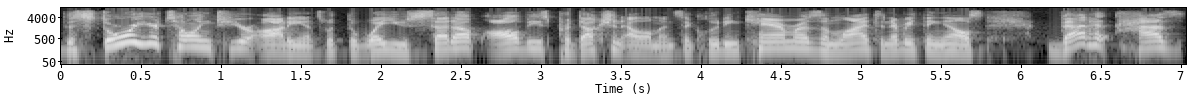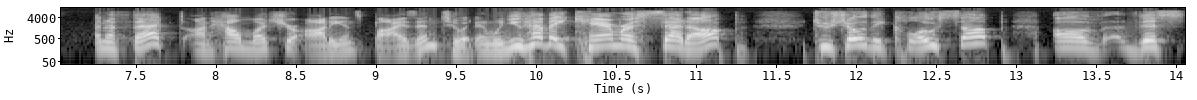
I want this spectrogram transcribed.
the story you're telling to your audience with the way you set up all these production elements, including cameras and lights and everything else, that has an effect on how much your audience buys into it. And when you have a camera set up to show the close up of this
